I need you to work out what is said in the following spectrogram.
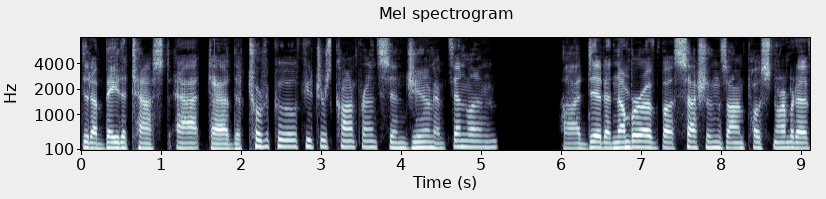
did a beta test at uh, the Turku Futures Conference in June in Finland. Uh, did a number of uh, sessions on post-normative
